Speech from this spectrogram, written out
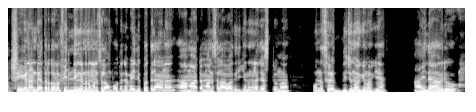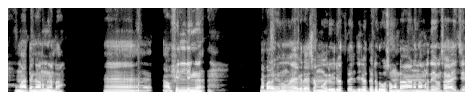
ക്ഷീണുണ്ട് എത്രത്തോളം ഫില്ലിംഗ് ഉണ്ടെന്ന് മനസ്സിലാവും. പോത്തിന്റെ വലിപ്പത്തിലാണ് ആ മാറ്റം മനസ്സിലാവാതിരിക്കുക. നിങ്ങളെ ജസ്റ്റ് ഒന്ന് ഒന്ന് ശ്രദ്ധിച്ചു നോക്കി നോക്കിയാ. അതിന്റെ ആ ഒരു മാറ്റം കാണുന്നു കണ്ട. ആ ഫില്ലിങ് ഞാൻ പറയുന്നു ഏകദേശം ഒരു ഇരുപത്തഞ്ച് ഇരുപത്തെട്ട് ദിവസം കൊണ്ടാണ് നമ്മൾ ദൈവം സഹായിച്ച്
